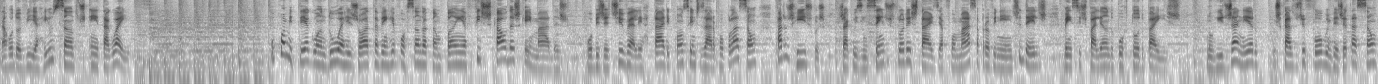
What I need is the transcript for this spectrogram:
na rodovia Rio Santos, em Itaguaí. O Comitê Guandu RJ vem reforçando a campanha Fiscal das Queimadas. O objetivo é alertar e conscientizar a população para os riscos, já que os incêndios florestais e a fumaça proveniente deles vem se espalhando por todo o país. No Rio de Janeiro, os casos de fogo em vegetação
